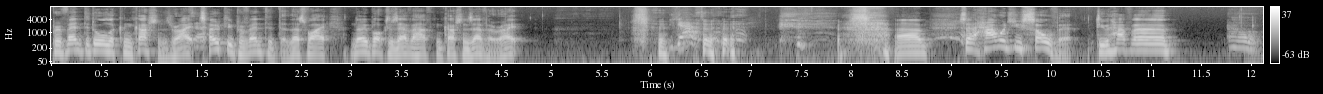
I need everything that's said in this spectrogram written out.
prevented all the concussions, right? Exactly. Totally prevented them. That's why no boxers ever have concussions ever, right? Yeah, totally. Um, so how would you solve it? Do you have a oh,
